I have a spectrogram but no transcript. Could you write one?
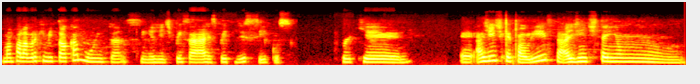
uma palavra que me toca muito, assim, a gente pensar a respeito de ciclos. Porque é, a gente que é paulista, a gente tem um,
